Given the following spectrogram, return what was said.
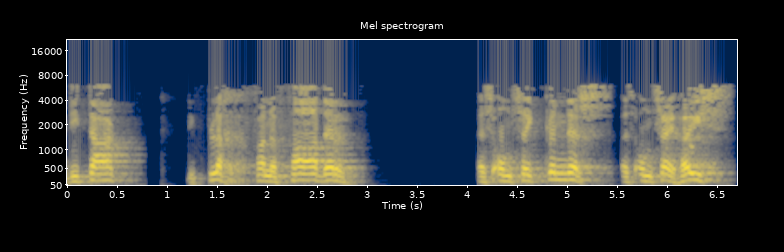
die taak, die plig van 'n vader is om sy kinders, is om sy huis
